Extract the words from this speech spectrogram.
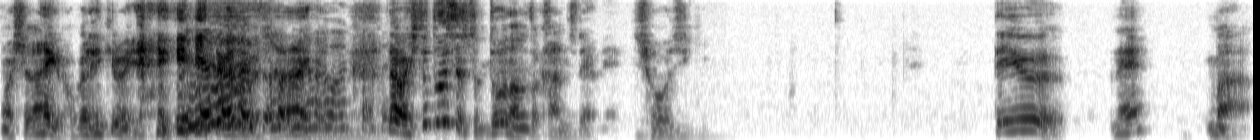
まあ知らないけど、他の生き物いない 知らないけど。だから人としてはちょっとどうなのと感じだよね、正直。っていう、ね、まあ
